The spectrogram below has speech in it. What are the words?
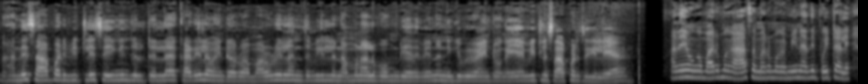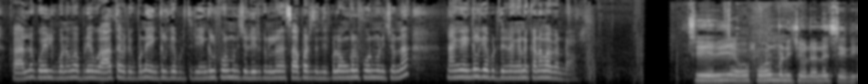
நான் தான் சாப்பாடு வீட்டிலே செய்யுங்கன்னு சொல்லிட்டு இல்லை கடையில் வாங்கிட்டு வருவா. மறுபடியும் இந்த வெயிலில் நம்மளால போக முடியாது. வேணா நீங்கள் போய் வாங்கிட்டு வாங்க. ஏன் வீட்டில் சாப்பாடு செய்யலையா? அதே உங்கள் மருமக ஆசை மருமக மீன் அதே போயிட்டாலே. காலைல கோயிலுக்கு போனோம் அப்படியே ஆத்த வீட்டுக்கு போனால் எங்களுக்கு எப்படி தெரியும்? எங்களுக்கு ஃபோன் பண்ணி சொல்லியிருக்கோம்ல சாப்பாடு செஞ்சிருப்போம் உங்களுக்கு ஃபோன் பண்ணி சொன்னால் நாங்கள் எங்களுக்கு எப்படி தெரியும்? கனவா கண்டோம்? சரி அவள் ஃபோன் பண்ணி சொல்லல சரி.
